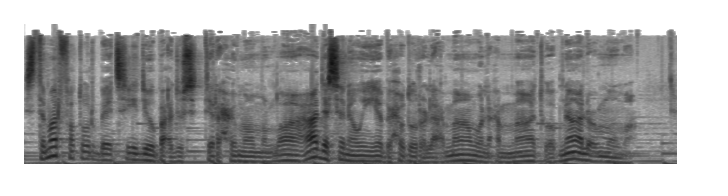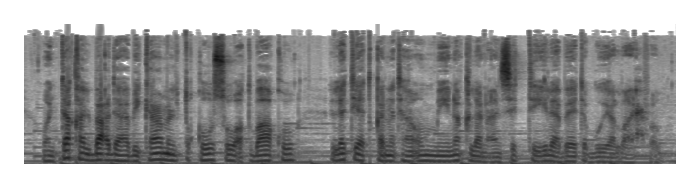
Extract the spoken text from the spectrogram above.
استمر فطور بيت سيدي وبعده ستي رحمهم الله عادة سنوية بحضور الأعمام والعمات وأبناء العمومة وانتقل بعدها بكامل طقوسه وأطباقه التي أتقنتها أمي نقلا عن ستي إلى بيت أبوي الله يحفظه.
